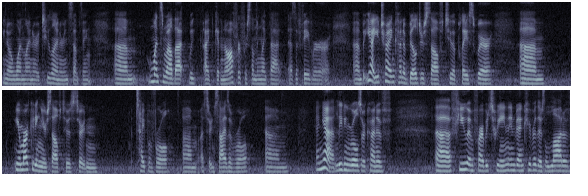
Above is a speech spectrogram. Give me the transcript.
you know, a one-liner or a two-liner in something. Um, once in a while, that we, I'd get an offer for something like that as a favor. Or, um, but yeah, you try and kind of build yourself to a place where um, you're marketing yourself to a certain type of role, um, a certain size of role. Um, and yeah, leading roles are kind of uh, few and far between in Vancouver. There's a lot of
